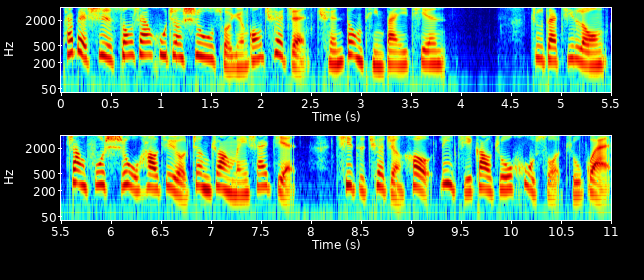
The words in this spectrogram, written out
台北市松山户政事务所员工确诊，全栋停班一天。住在基隆，丈夫十五号就有症状没筛检，妻子确诊后立即告诸护所主管。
